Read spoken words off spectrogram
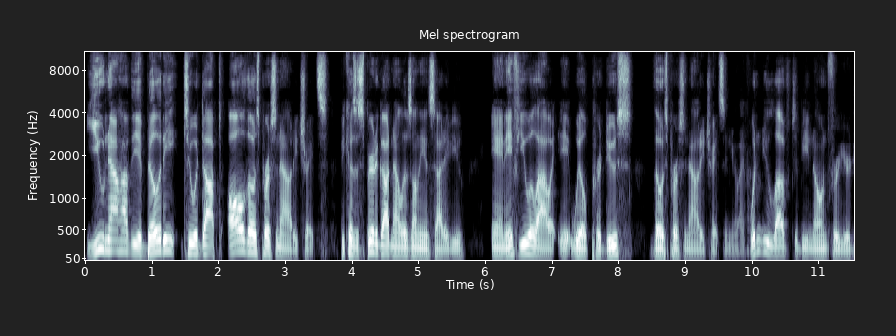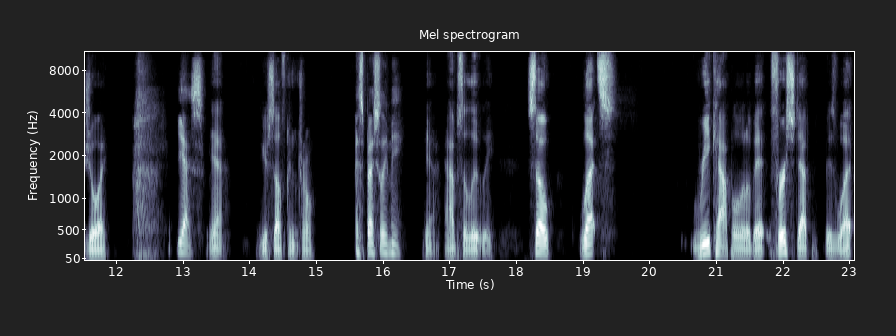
you now have the ability to adopt all those personality traits because the spirit of God now lives on the inside of you, and if you allow it, it will produce those personality traits in your life. Wouldn't you love to be known for your joy? Yes, Yeah. Your self-control. especially me. Yeah, absolutely. So let's recap a little bit. First step is what?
